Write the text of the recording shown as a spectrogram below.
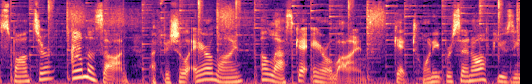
sponsor Amazon. Official airline Alaska Airlines. Get 20% off using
